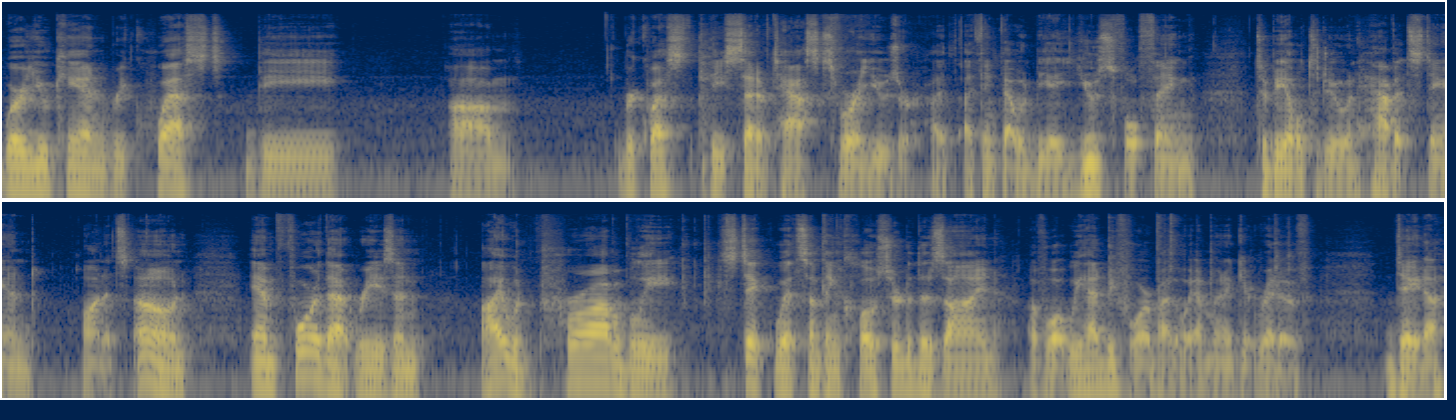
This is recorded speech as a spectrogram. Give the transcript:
where you can request the um, request the set of tasks for a user. I, I think that would be a useful thing to be able to do and have it stand on its own. And for that reason, I would probably stick with something closer to the design of what we had before. By the way, I'm going to get rid of data.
